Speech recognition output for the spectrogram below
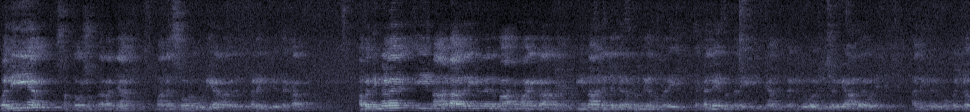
വലിയ സന്തോഷം നിറഞ്ഞ മനസ്സോടുകൂടിയാണ് അവർ നിങ്ങളുടെ വിജയത്തെ കാണുന്നത്. അപ്പൊ നിങ്ങളെ ഈ നാട് ആദരിക്കുന്നതിന്റെ ഭാഗമായിട്ടാണ് ഈ നാടിന്റെ ജനപ്രതി എന്ന നിലയിൽ എം എൽ എ എന്ന നിലയിൽ ഞാൻ നിങ്ങൾക്ക് ഒരു ചെറിയ ആദരവ് അല്ലെങ്കിൽ ഒരു മൊമെന്റോ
